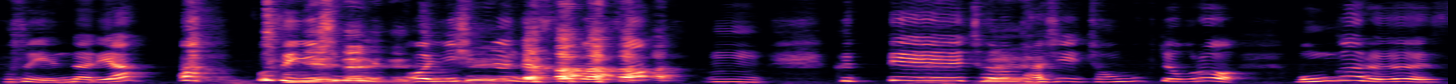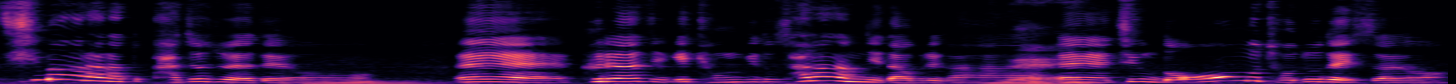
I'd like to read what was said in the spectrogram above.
벌써 옛날이야? 벌써 엄청 20, 옛날이 됐죠. 어, 20년 됐어, 벌써? 음, 그때처럼 네. 다시 전국적으로 뭔가를 희망을 하나 또 가져줘야 돼요. 음. 예, 그래야지 이게 경기도 살아납니다, 우리가. 네. 예, 지금 너무 저조돼 있어요.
